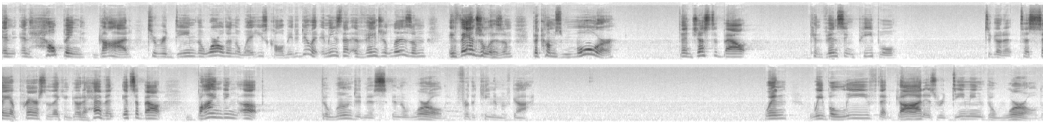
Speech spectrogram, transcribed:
and, and helping God to redeem the world in the way He's called me to do it. It means that evangelism, evangelism becomes more than just about convincing people to go to, to say a prayer so they can go to heaven. It's about binding up the woundedness in the world for the kingdom of God. When we believe that God is redeeming the world,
